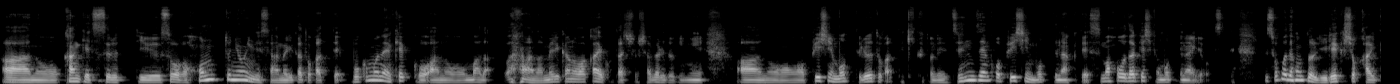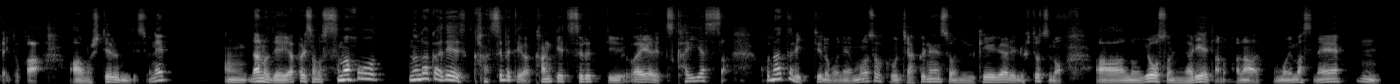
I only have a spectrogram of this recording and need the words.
あの、完結するっていう層が本当に多いんですよ、アメリカとかって。僕もね、結構、あの、まだ、あのアメリカの若い子たちと喋るときに、あの、PC 持ってるとかって聞くとね、全然こう PC 持ってなくて、スマホだけしか持ってないよ、つって。そこで本当に履歴書書いたりとか、あの、してるんですよね。うん、なので、やっぱりそのスマホの中で全てが完結するっていう、いわゆる使いやすさ、このあたりっていうのもね、ものすごく若年層に受け入れられる一つのあの要素になり得たのかなと思いますね。うん。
